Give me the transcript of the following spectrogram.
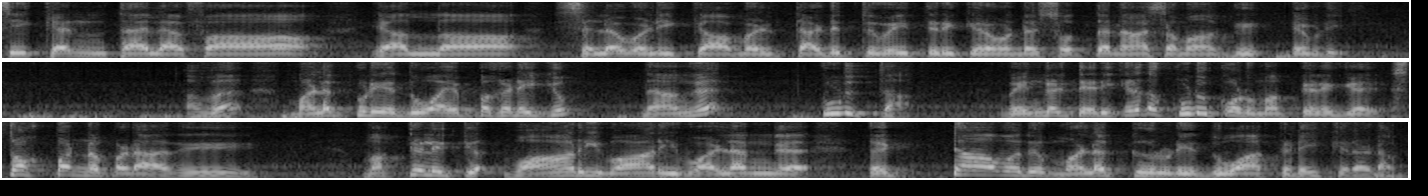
சிக்கன் தலஃபா. யா அல்லாஹ் செலவழிக்காமல் தடுத்து வைத்திருக்கிறவன் சொத்தை நாசமாக்கு. எப்படி? அவ மலக்குடைய துவா எப்போ கிடைக்கும்? நாங்கள் கொடுத்தா. எங்கள்கிட்ட இருக்கிறத கொடுக்கணும் மக்களுக்கு. ஸ்டாக் பண்ணப்படாது. மக்களுக்கு வாரி வாரி வழங்க எட்டாவது மலக்குகளுடைய துவா கிடைக்கிற இடம்.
